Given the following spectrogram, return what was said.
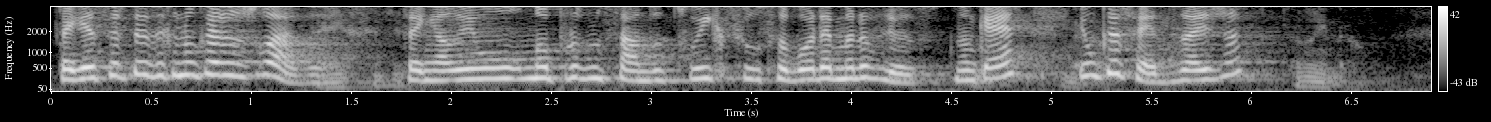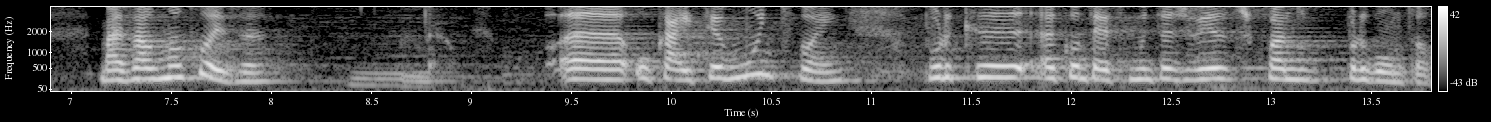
Tenho a certeza que não quer o gelado. Tenho certeza. Tem ali um- uma promoção do Twix, o sabor é maravilhoso. Não quer? E um café, deseja? Também não. Mais alguma coisa? Não. Ah, o Caio teve muito bem, porque acontece muitas vezes quando perguntam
